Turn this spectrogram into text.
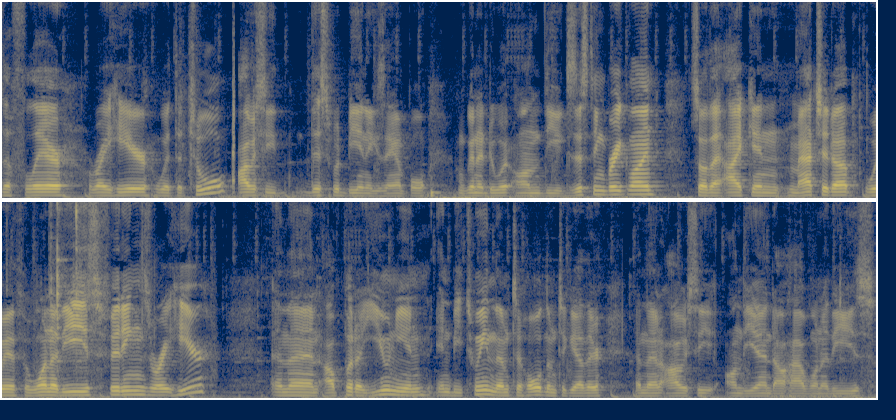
the flare right here with the tool. Obviously, this would be an example. I'm gonna do it on the existing brake line so that I can match it up with one of these fittings right here. And then I'll put a union in between them to hold them together. And then obviously on the end, I'll have one of these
